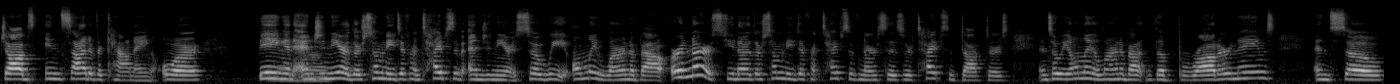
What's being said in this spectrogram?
jobs inside of accounting or being an engineer there's so many different types of engineers. So we only learn about or a nurse you know there's so many different types of nurses or types of doctors. And so we only learn about the broader names. And so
